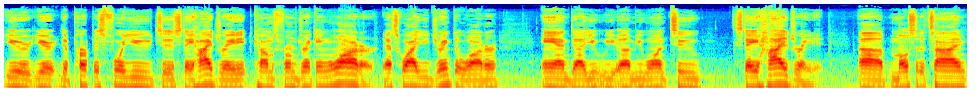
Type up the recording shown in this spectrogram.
your your the purpose for you to stay hydrated comes from drinking water. That's why you drink the water, and uh, you you, um, you want to stay hydrated. Uh, most of the time,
